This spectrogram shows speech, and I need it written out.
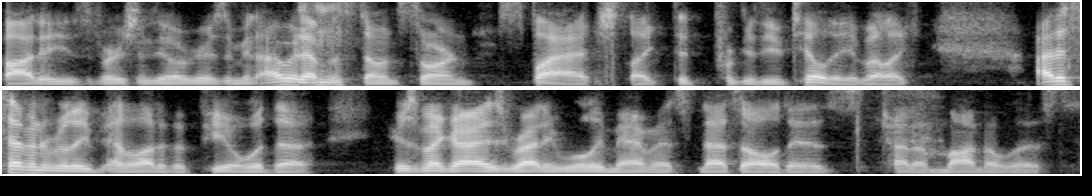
bodies version of the ogres. I mean, I would have a stone storm splash like to, for good utility, but like, I just haven't really had a lot of appeal with the. Here's my guys riding woolly mammoths, and that's all it is. Kind of mono list.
